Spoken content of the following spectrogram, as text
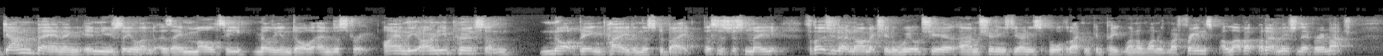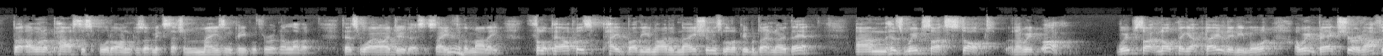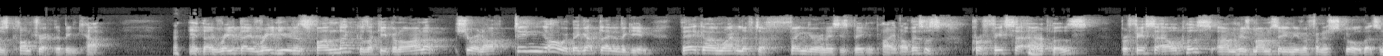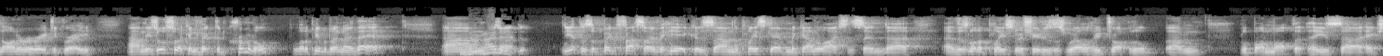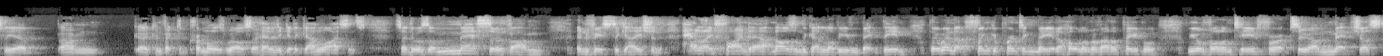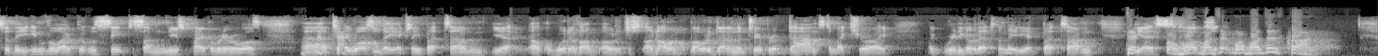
gun banning in New Zealand is a multi million dollar industry. I am the only person not being paid in this debate. This is just me. For those who don't know, I'm actually in a wheelchair. Um, shooting is the only sport that I can compete one on one with my friends. I love it. I don't mention that very much but I want to pass the sport on because I've met such amazing people through it and I love it. That's why I do this. It's ain't yeah. for the money. Philip Alpers, paid by the United Nations. A lot of people don't know that. Um, his website stopped, and I went, oh, website not being updated anymore. I went back. Sure enough, his contract had been cut. yeah, they re- they renewed his funding because I keep an eye on it. Sure enough, ding! Oh, we're being updated again. That guy won't lift a finger unless he's being paid. Oh, this is Professor yeah. Alpers Professor Alpers, um, whose mum said he never finished school, that's an honorary degree. Um, he's also a convicted criminal. A lot of people don't know that. Um, don't know that. Yep, there's a big fuss over here because um, the police gave him a gun license, and uh, uh, there's a lot of police who are shooters as well who drop a little um, little bon mot that he's uh, actually a um, a convicted criminal as well. So how did he get a gun license? So there was a massive um, investigation. How did they find out? And I was in the gun lobby even back then. They wound up fingerprinting me and a whole lot of other people. We all volunteered for it to um, match us to the envelope that was sent to some newspaper, whatever it was. Uh, to, it wasn't me actually, but um, yeah, I, would have. I, I would have just. I, I would have done an interpretive dance to make sure I, I really got it out to the media. But um, yeah, well, what, was it, what was his crime?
